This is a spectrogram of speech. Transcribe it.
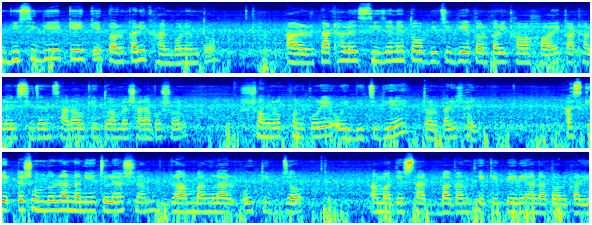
বিচি দিয়ে কে কে তরকারি খান বলেন তো? আর কাঁঠালের সিজনে তো বিচি দিয়ে তরকারি খাওয়া হয়। কাঁঠালের সিজন ছাড়াও কিন্তু আমরা সারা বছর সংরক্ষণ করে ওই বিচি দিয়ে তরকারি খাই। আজকে একটা সুন্দর রান্না নিয়ে চলে আসলাম। গ্রাম বাংলার ঐতিহ্য, আমাদের সাত বাগান থেকে পেরে আনা তরকারি,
